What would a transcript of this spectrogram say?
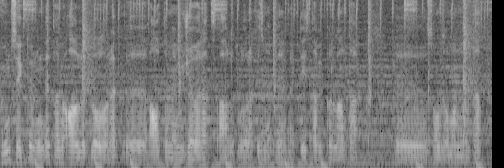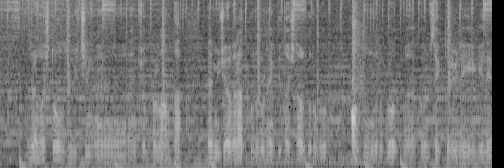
Kuyum sektöründe tabi ağırlıklı olarak e, altın ve mücevherat ağırlıklı olarak hizmet vermekteyiz. Tabi pırlanta e, son zamanlarda revaçta olduğu için e, en çok pırlanta ve mücevherat grubu, renkli taşlar grubu, altın grubu e, kuyum sektörüyle ilgili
